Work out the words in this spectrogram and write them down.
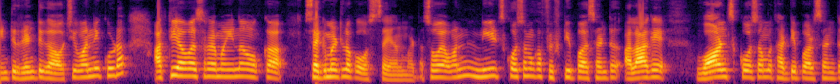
ఇంటి రెంట్ కావచ్చు ఇవన్నీ కూడా అతి అవసరమైన ఒక సెగ్మెంట్లోకి వస్తాయి అనమాట సో అవన్నీ నీడ్స్ కోసం ఒక ఫిఫ్టీ పర్సెంట్ అలాగే వాంట్స్ కోసం థర్టీ పర్సెంట్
